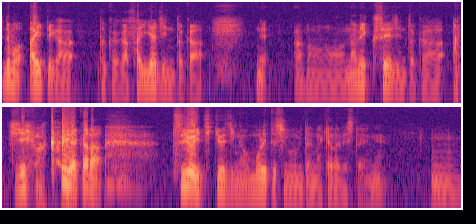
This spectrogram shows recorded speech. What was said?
でも、相手がとかがサイヤ人とか、あの、ナメック星人とか、あっちばっかりだから、強い地球人が埋もれてしまうみたいなキャラでしたよね。うん。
